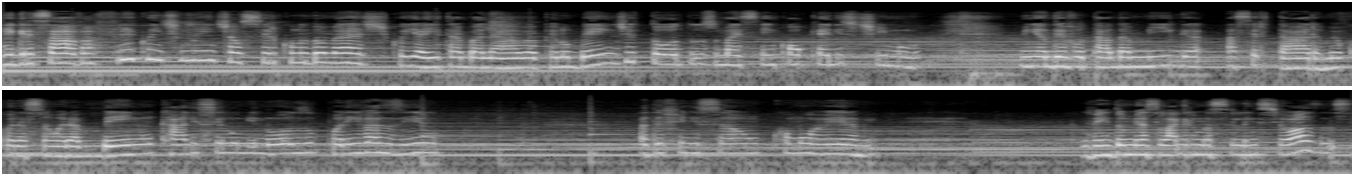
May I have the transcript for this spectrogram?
Regressava frequentemente ao círculo doméstico e aí trabalhava pelo bem de todos, mas sem qualquer estímulo. Minha devotada amiga acertara, meu coração era bem um cálice luminoso, porém vazio. A definição comovera-me Vendo minhas lágrimas silenciosas,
